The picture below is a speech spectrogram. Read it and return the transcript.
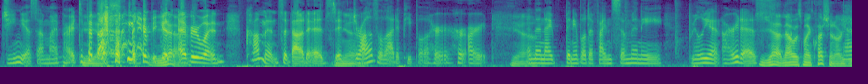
genius on my part to put Yes. that on there because Yeah. everyone comments about it. It Yeah. draws a lot of people. Her her art, Yeah. and then I've been able to find so many brilliant artists. Yeah, that was my question. Are Yeah.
